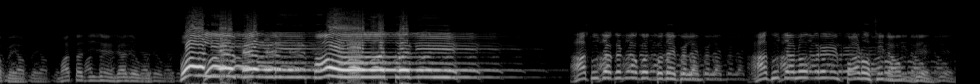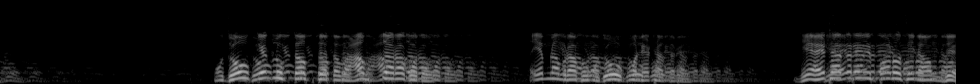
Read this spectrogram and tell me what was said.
આપે. માતાજીને જાજો બોલીએ મેરડી માતની હાથ ઊંચા કરી નાખો બધા પેલા. હાથ ઊંચા ન કરે પાડોશી નામ છે હું જોઉં કેટલું તપ છે તમે હાથ ઊંચા રાખો તો. એમ નામ રાખો હું જોઉં કોણ હેઠા કરે. જે હેઠા કરે ને પાડોશી નામ છે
